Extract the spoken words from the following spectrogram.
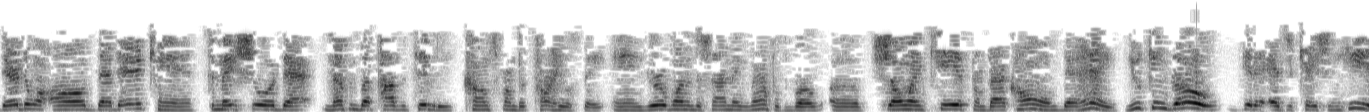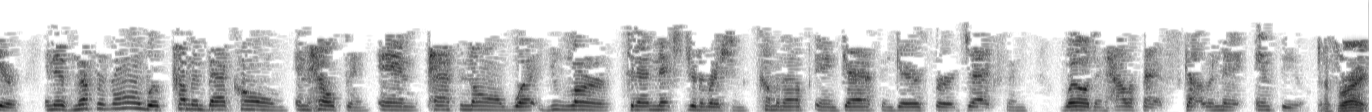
they're doing all that they can to make sure that nothing but positivity comes from the Tar Heel State. And you're one of the shining examples, bro, of showing kids from back home that, hey, you can go get an education here and there's nothing wrong with coming back home and helping and passing on what you learned to that next generation coming up in Gaston, Garysburg, Jackson, Weldon, Halifax, Scotland Enfield. That's right.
